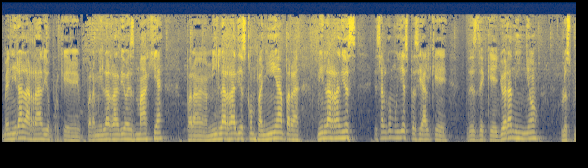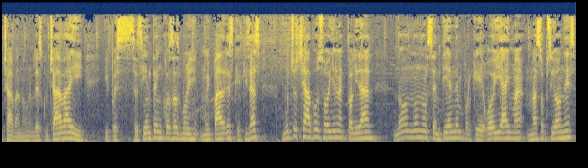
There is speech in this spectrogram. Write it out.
venir a la radio, porque para mí la radio es magia, para mí la radio es compañía, para mí la radio es, es algo muy especial que desde que yo era niño lo escuchaba, ¿no? Le escuchaba y, y pues se sienten cosas muy, muy padres que quizás muchos chavos hoy en la actualidad no, no nos entienden porque hoy hay ma más opciones.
